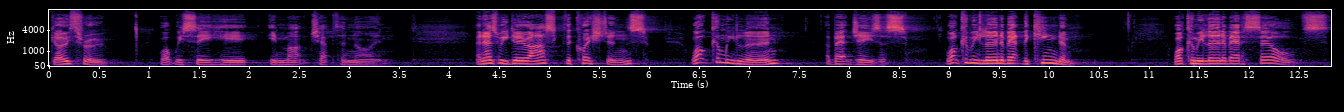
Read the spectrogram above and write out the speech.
go through what we see here in Mark chapter 9. And as we do, ask the questions what can we learn about Jesus? What can we learn about the kingdom? What can we learn about ourselves?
